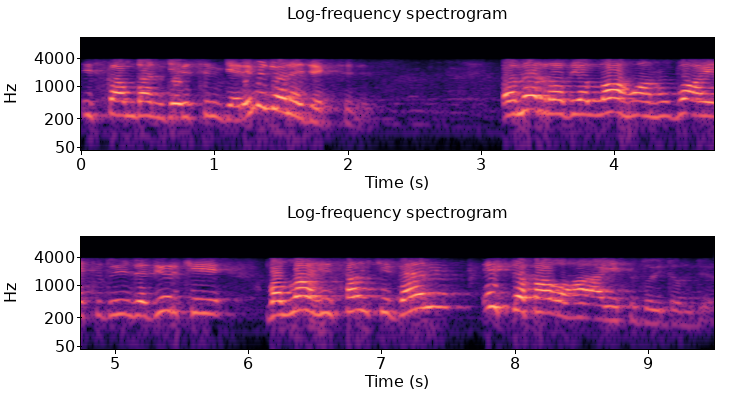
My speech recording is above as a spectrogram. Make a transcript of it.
İslam'dan gerisin geri mi döneceksiniz? Ömer radıyallahu anh bu ayeti duyunca diyor ki vallahi sanki ben ilk defa o ayeti duydum diyor.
